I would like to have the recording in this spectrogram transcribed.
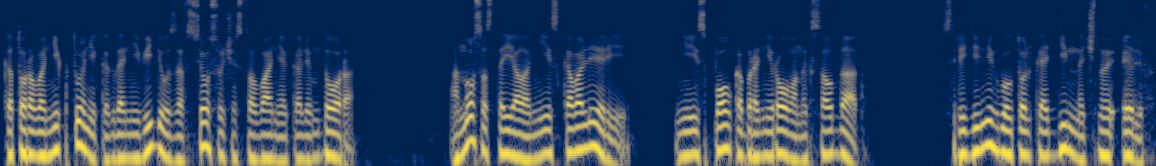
которого никто никогда не видел за все существование Калимдора. Оно состояло не из кавалерии, не из полка бронированных солдат. Среди них был только один ночной эльф,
